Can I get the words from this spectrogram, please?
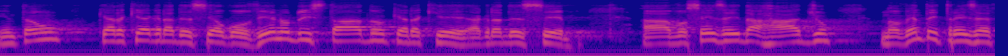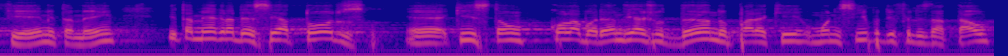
Então, quero aqui agradecer ao governo do estado, quero aqui agradecer a vocês aí da rádio 93 FM também e também agradecer a todos é, que estão colaborando e ajudando para que o município de Feliz Natal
